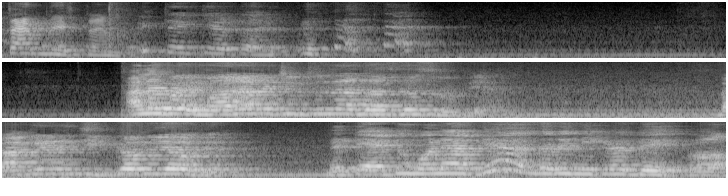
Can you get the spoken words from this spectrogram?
time next time take your time અલે ભાઈ મારા ને ચૂંટણીના દસ દસ રૂપિયા. બાકી એને ચિક્કમ લઈ આવજે. ને ટેટુ મને આપજે અંદર નીકળે દે હા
